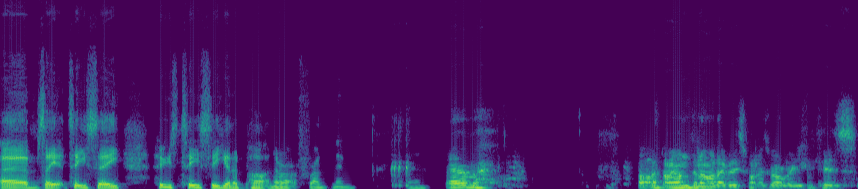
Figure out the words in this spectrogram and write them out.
Um, so yeah, TC. Who's TC going to partner up front then? Um, I, I am denied over this one as well, really, because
